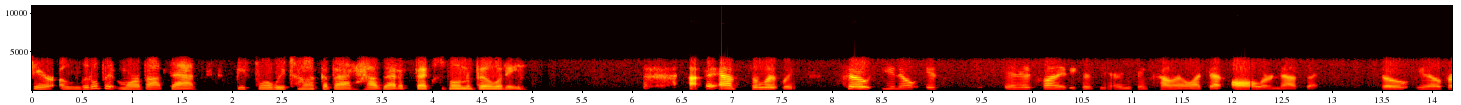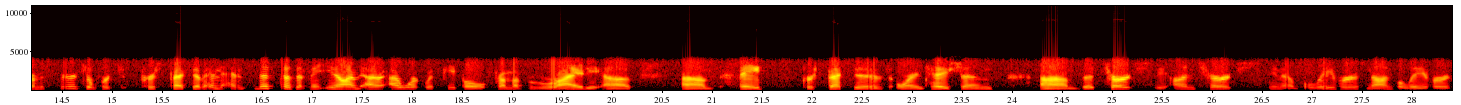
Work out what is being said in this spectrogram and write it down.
share a little bit more about that before we talk about how that affects vulnerability? Absolutely. So you know it's and it's funny because you know you kind of like that all or nothing. So you know from a spiritual per- perspective, and and this doesn't mean you know I I, I work with people from a variety of um, faith perspectives, orientations, um, the church, the unchurched, you know, believers, non-believers,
